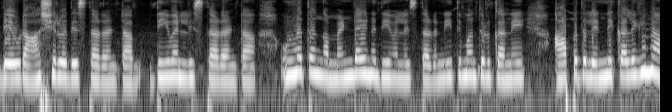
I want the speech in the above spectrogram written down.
దేవుడు ఆశీర్వదిస్తాడంట దీవెనలు ఇస్తాడంట ఉన్నతంగా మెండైన దీవెనలు ఇస్తాడు నీతిమంతుడికి అనే ఆపదలు ఎన్ని కలిగినా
